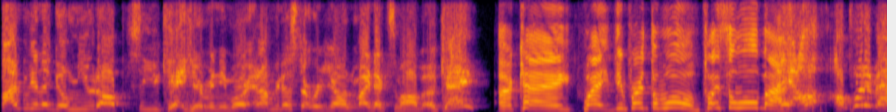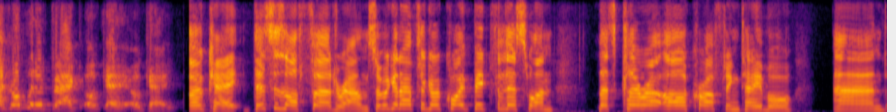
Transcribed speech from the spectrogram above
I'm gonna go mute up so you can't hear me anymore, and I'm gonna start working on my next mob, okay? Okay, wait, you broke the wall! Place the wall back! Hey, I'll, I'll put it back, I'll put it back. Okay, okay. Okay, this is our third round, so we're gonna have to go quite big for this one. Let's clear out our crafting table and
